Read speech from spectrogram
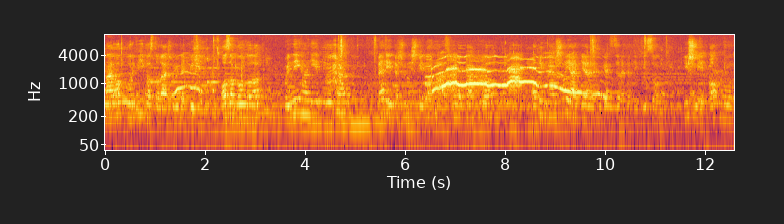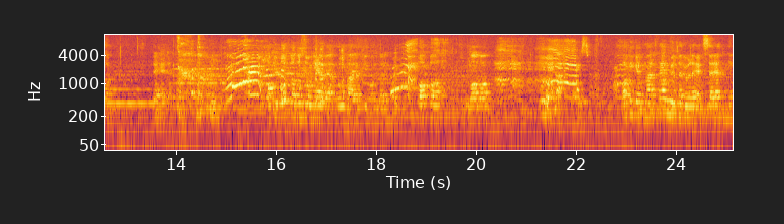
már akkor vigasztalás nyújt egy picit az a gondolat, hogy néhány év után belépesül ismét a ház unokákkal, akikben saját gyermeküket szeretetik viszont ismét aprónak, tehetetlen. Aki botladozó nyelven próbálja kimondani, hogy papa, mama, unokákkal, akiket már felhőtlenül lehet szeretni,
